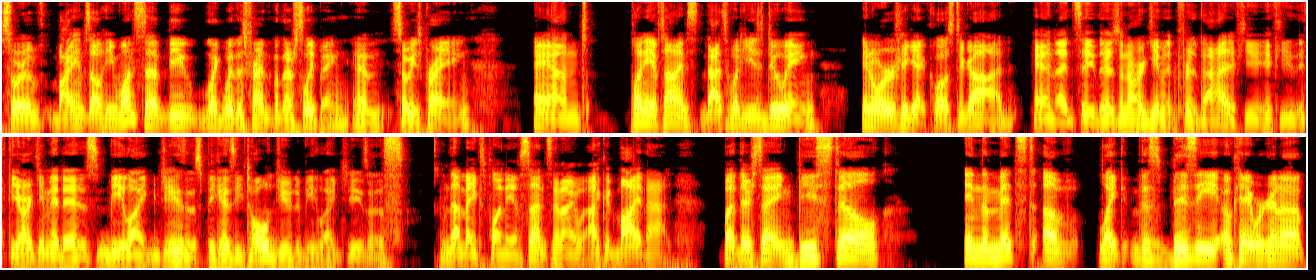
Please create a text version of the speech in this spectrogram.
sort of by himself. He wants to be like with his friends, but they're sleeping, and so he's praying. And plenty of times, that's what he's doing in order to get close to God. And I'd say there's an argument for that. If you, if you, if the argument is be like Jesus because he told you to be like Jesus, that makes plenty of sense, and I, I could buy that. But they're saying be still in the midst of like this busy. Okay, we're gonna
